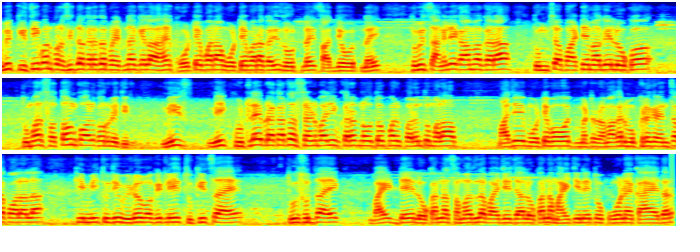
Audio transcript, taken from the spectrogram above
तुम्ही किती पण प्रसिद्ध करायचा प्रयत्न केला आहे खोटेपणा मोठेपणा कधीच होत नाही साध्य होत नाही. तुम्ही चांगले कामं करा तुमच्या पाठीमागे लोक तुम्हाला स्वतःहून कॉल करून येतील. मी मी कुठल्याही प्रकारचा स्टंटबाजी करत नव्हतो पण परंतु मला माझे मोठे भाऊ म्हणजे रमाकांत मुखडेकर यांचा कॉल आला की मी तुझी व्हिडिओ बघितली ही चुकीचं आहे. तूसुद्धा एक वाईट डे लोकांना समजलं पाहिजे ज्या लोकांना माहिती नाही तो कोण आहे काय आहे तर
